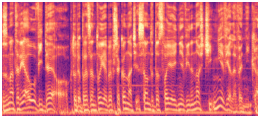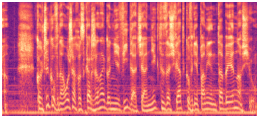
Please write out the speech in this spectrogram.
Z materiału wideo, który prezentuje, by przekonać sąd do swojej niewinności, niewiele wynika. Kolczyków na uszach oskarżonego nie widać, a nikt ze świadków nie pamięta, by je nosił.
